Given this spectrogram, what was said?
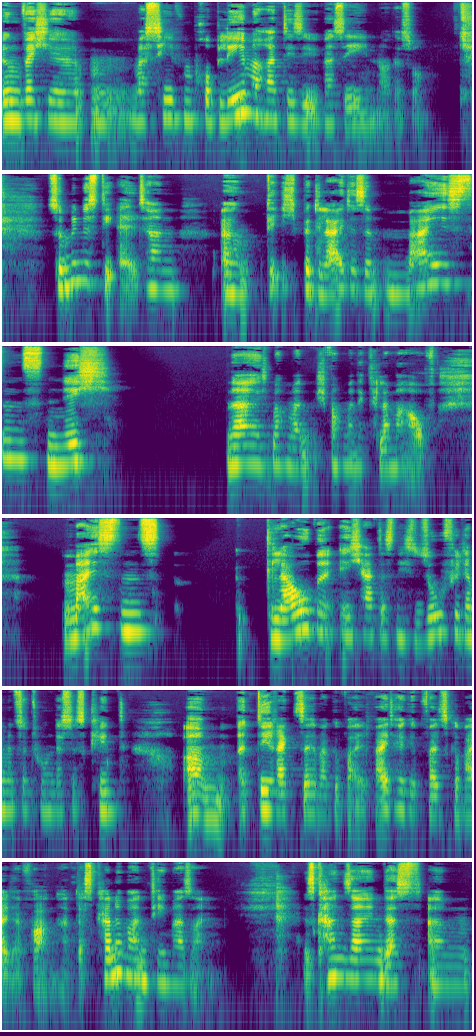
irgendwelche mm, massiven Probleme hat, die sie übersehen oder so. Zumindest die Eltern, ähm, die ich begleite, sind meistens nicht na, ich mach mal, ich mach mal eine Klammer auf meistens glaube ich, hat das nicht so viel damit zu tun, dass das Kind ähm, direkt selber Gewalt weitergibt, weil es Gewalt erfahren hat. Das kann aber ein Thema sein. Es kann sein, dass ähm,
